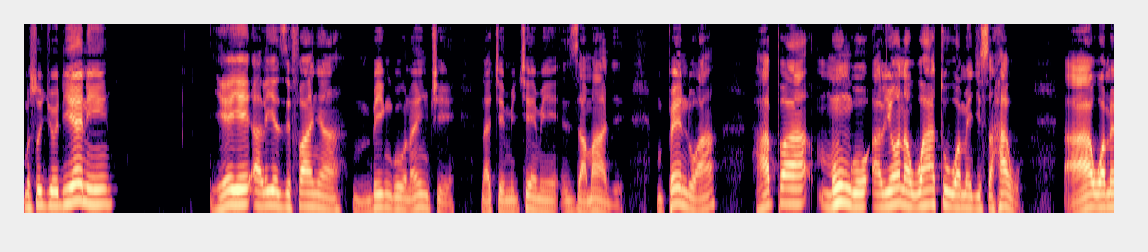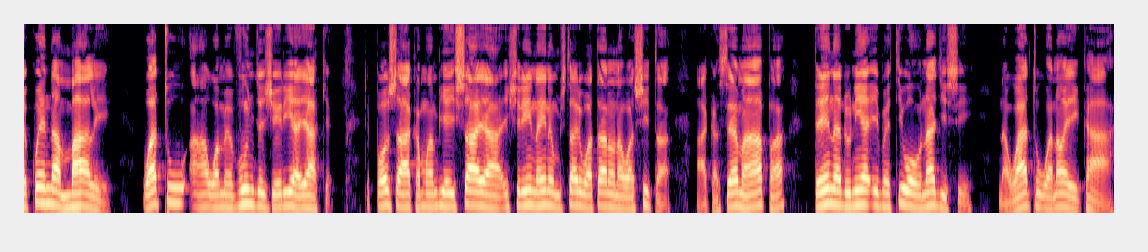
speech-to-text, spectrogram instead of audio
Msujudieni yeye aliyezifanya mbingu na nchi na chemichemi za maji. Mpendwa hapa mungu aliona watu wamejisahau ah, wamekwenda mbali watu uh, wamevunja sheria yake tiposa akamwambia isaya 24 mstari wa tano na wa sita akasema hapa tena dunia imetiwa unajisi na watu wanaoikaa,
